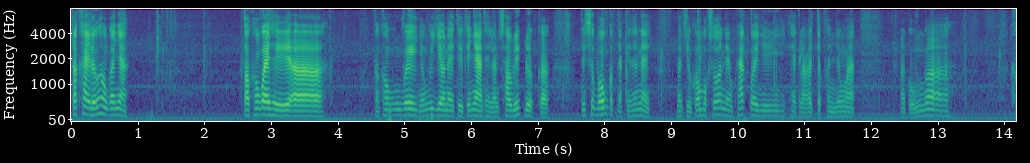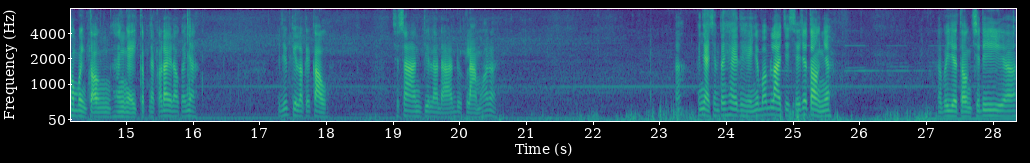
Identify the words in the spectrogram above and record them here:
Rất hay đúng không cả nhà? Toàn không quay thì ờ, uh, toàn không quay những video này thì cả nhà thì làm sao biết được uh, tiếng số 4 cập nhật như thế này. Mặc dù có một số anh em khác quay như hoặc là chụp hình nhưng mà uh, cũng uh, không bằng toàn hàng ngày cập nhật ở đây đâu cả nhà. Ở dưới kia là cái cầu. Xa xa anh kia là đã được làm hết rồi. Đó cả nhà xem thấy hay thì nhớ bấm like chia sẻ cho toàn nha. Rồi bây giờ toàn sẽ đi uh,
